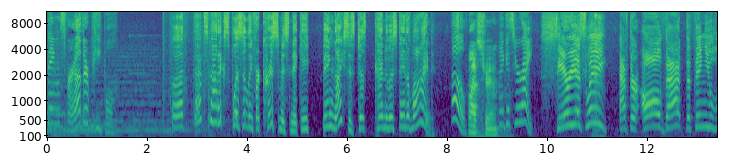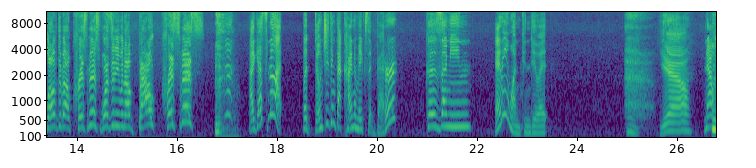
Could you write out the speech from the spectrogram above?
things for other people. But that's not explicitly for Christmas, Nikki. Being nice is just kind of a state of mind. Oh, Well, that's true. I guess you're right. Seriously? After all that, the thing you loved about Christmas wasn't even about Christmas? I guess not. But don't you think that kind of makes it better? Because, I mean, anyone can do it. Yeah. Now, who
